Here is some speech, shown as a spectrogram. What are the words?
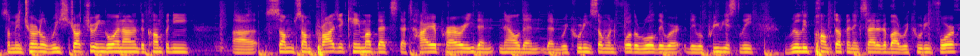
some internal restructuring going on at the company uh, some some project came up that's that's higher priority than now than than recruiting someone for the role they were they were previously really pumped up and excited about recruiting for.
